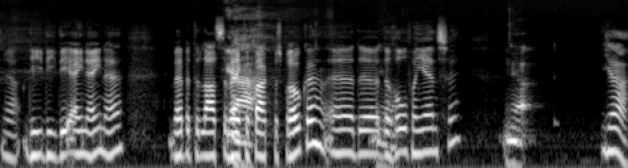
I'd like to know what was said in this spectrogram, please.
Ja, die 1-1, die, die 1-1, hè. We hebben het de laatste Ja. weken vaak besproken, de, Ja. de rol van Jensen. Ja, Ja,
